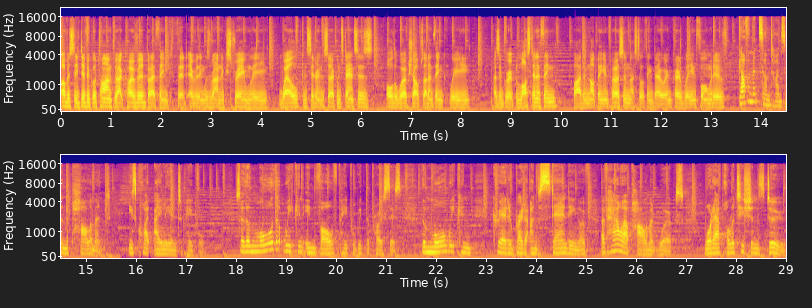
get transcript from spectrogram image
obviously difficult time throughout COVID, but I think that everything was run extremely well considering the circumstances. All the workshops, I don't think we as a group lost anything by them not being in person. I still think they were incredibly informative. Government sometimes in the parliament is quite alien to people. So the more that we can involve people with the process, the more we can create a greater understanding of, of how our parliament works, what our politicians do,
